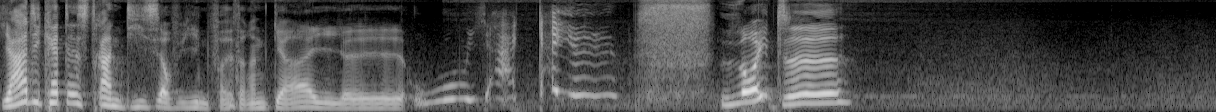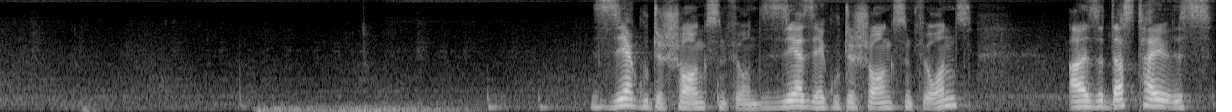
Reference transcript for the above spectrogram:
Ja, die Kette ist dran. Die ist auf jeden Fall dran. Geil. Oh ja, geil. Leute. Sehr gute Chancen für uns. Sehr, sehr gute Chancen für uns. Also das Teil ist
